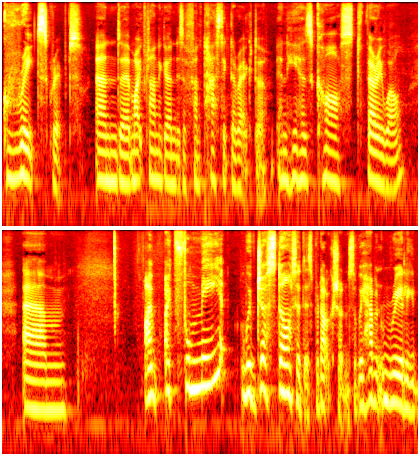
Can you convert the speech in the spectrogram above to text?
great script, and uh, Mike Flanagan is a fantastic director, and he has cast very well. Um, I, I, for me, we've just started this production, so we haven't really.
